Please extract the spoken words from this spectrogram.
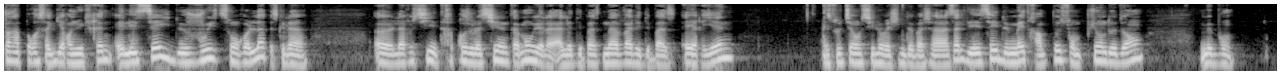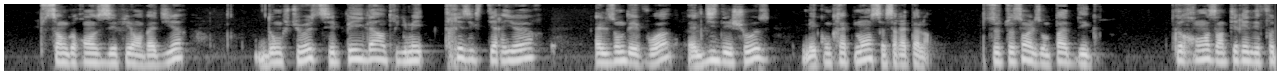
par rapport à sa guerre en Ukraine. Elle essaye de jouer de son rôle là, parce que la, euh, la Russie est très proche de la Syrie, notamment où elle a, des bases navales et des bases aériennes. Elle soutient aussi le régime de Bachar al-Assad. Elle essaye de mettre un peu son pion dedans, mais bon, sans grands effets, on va dire. Donc, tu veux, ces pays-là, entre guillemets, très extérieurs, elles ont des voix, elles disent des choses, mais concrètement, ça s'arrête à là. De toute façon, elles n'ont pas des grands intérêts, des fois,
